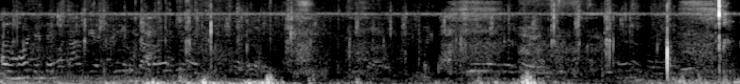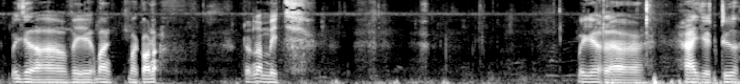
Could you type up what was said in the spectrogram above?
Ờ, thôi đến đây bây giờ về các bà bà con ạ. Rất là mệt. Bây giờ là 2 giờ trưa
